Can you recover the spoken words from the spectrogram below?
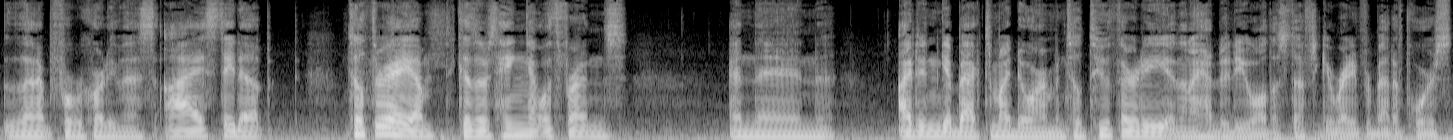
the night before recording this, I stayed up till 3 a.m. because I was hanging out with friends and then I didn't get back to my dorm until 2:30 and then I had to do all the stuff to get ready for bed, of course.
